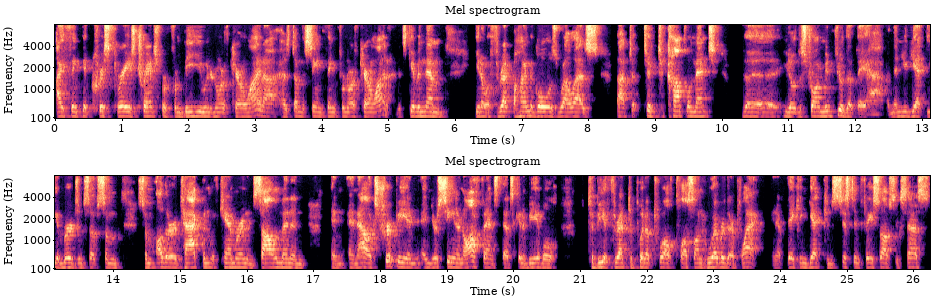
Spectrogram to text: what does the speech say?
I think that Chris Gray's transfer from BU into North Carolina has done the same thing for North Carolina. It's given them, you know, a threat behind the goal as well as uh, to, to, to complement the you know the strong midfield that they have, and then you get the emergence of some some other attackmen with Cameron and Solomon and and, and Alex Trippi, and, and you're seeing an offense that's going to be able to be a threat to put up 12 plus on whoever they're playing. And if they can get consistent face-off success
